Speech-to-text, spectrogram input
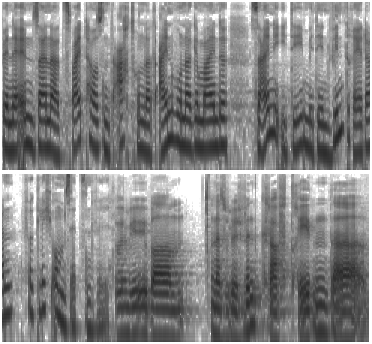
wenn er in seiner 2800 Einwohnergemeinde seine Idee mit den Windrädern wirklich umsetzen will. Wenn wir über natürlich Windkraft reden, da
